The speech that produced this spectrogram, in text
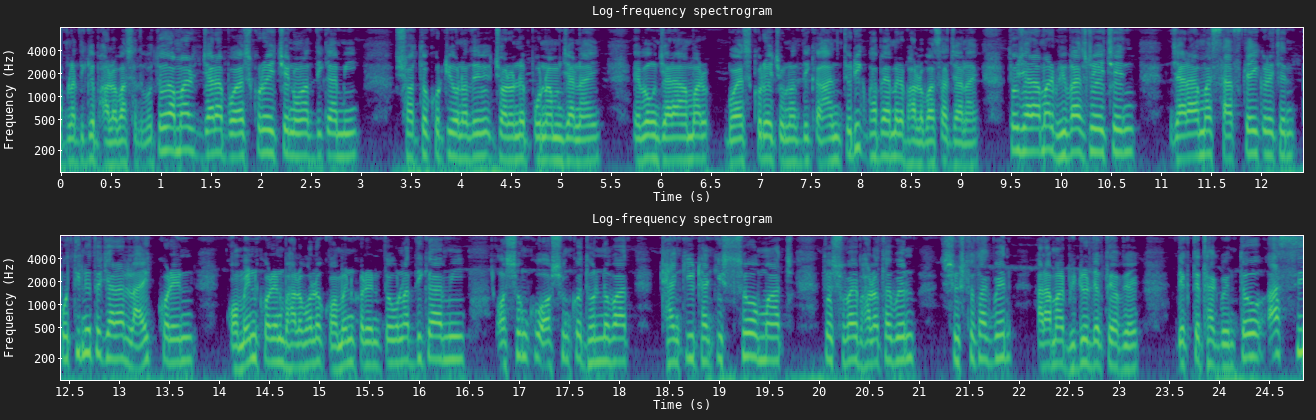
আপনাদেরকে ভালোবাসা দেবো। তো আমার যারা বয়স্ক রয়েছেন, ওনার দিকে আমি শত কোটি ওনাদের চরণে প্রণাম জানাই এবং যারা আমার বয়স্ক রয়েছে, ওনার দিকে আন্তরিকভাবে আমার ভালোবাসা জানাই। তো যারা আমার ভিভাস রয়েছেন, যারা আমার সাবস্ক্রাইব করেছেন, প্রতিনিয়ত যারা লাইক করেন কমেন্ট করেন, ভালো ভালো কমেন্ট করেন, তো ওনার দিকে আমি অসংখ্য অসংখ্য ধন্যবাদ। Thank you thank you so much তো সবাই ভালো থাকবেন, সুস্থ থাকবেন, আর আমার ভিডিও দেখতে হবে, দেখতে থাকবেন। তো আসছি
